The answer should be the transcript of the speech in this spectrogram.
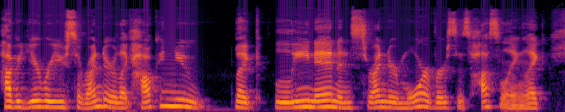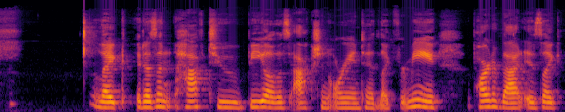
have a year where you surrender like how can you like lean in and surrender more versus hustling? Like like it doesn't have to be all this action oriented. Like for me a part of that is like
